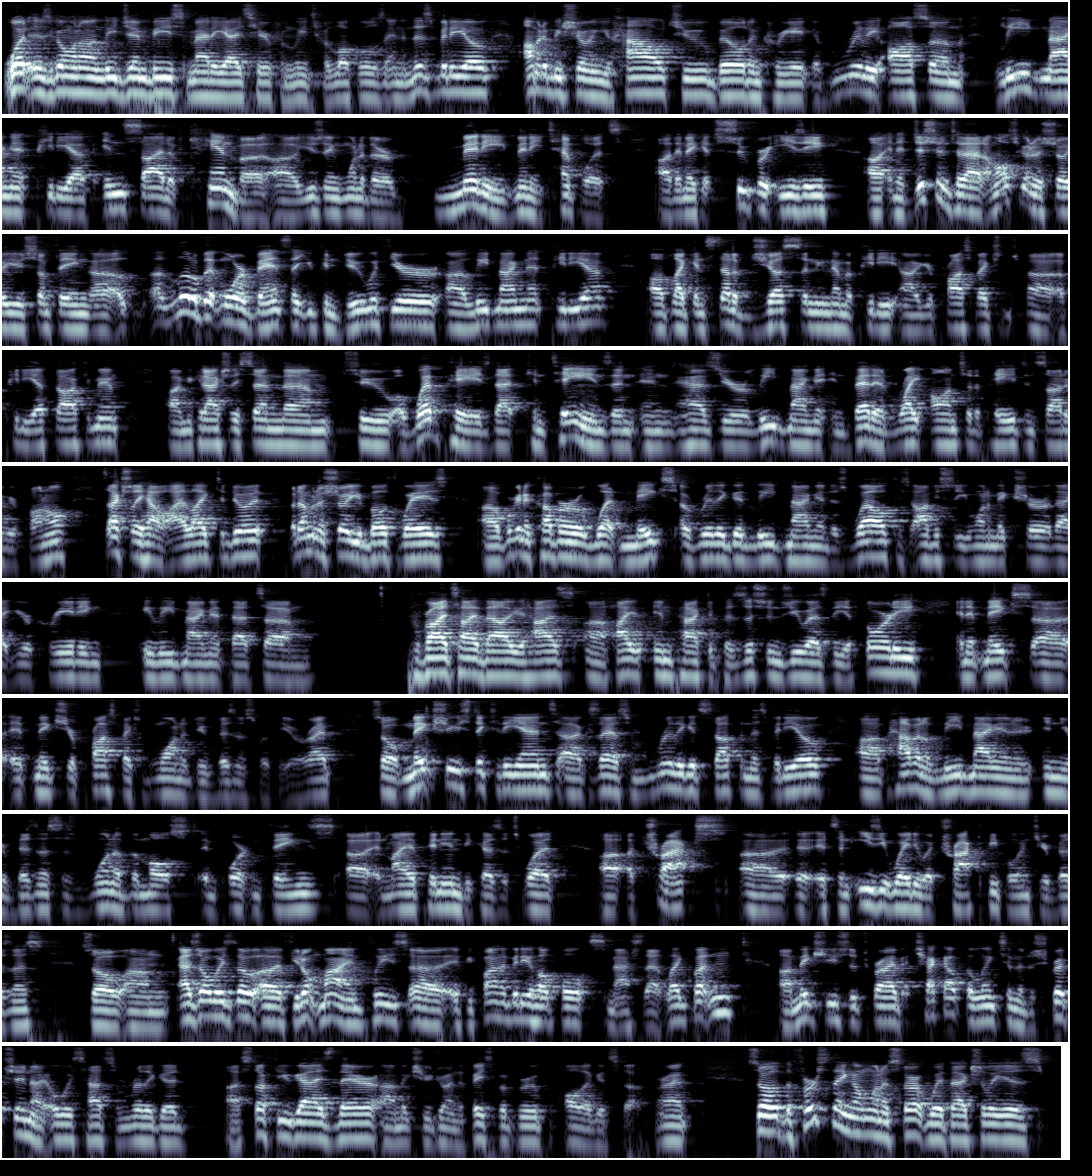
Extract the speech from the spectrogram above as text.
What is going on, Lead Gen Beast? Matty Ice here from Leads for Locals. And in this video, I'm going to be showing you how to build and create a really awesome lead magnet PDF inside of Canva uh, using one of their many, many templates. Uh, they make it super easy. Uh, in addition to that, I'm also going to show you something uh, a little bit more advanced that you can do with your uh, lead magnet PDF. Uh, like instead of just sending them a PDF, your prospects a PDF document, um, you can actually send them to a web page that contains and, and has your lead magnet embedded right onto the page inside of your funnel. It's actually how I like to do it, but I'm going to show you both ways. Uh, we're going to cover what makes a really good lead magnet as well, because obviously you want to make sure that you're creating a lead magnet that's um, provides high value, has uh, high impact, it positions you as the authority, and it makes uh, it makes your prospects want to do business with you, right? So make sure you stick to the end because uh, I have some really good stuff in this video. Uh, having a lead magnet in your business is one of the most important things, uh, in my opinion, because it's what uh, attracts. Uh, it's an easy way to attract people into your business. So um, as always, though, uh, if you don't mind, please, uh, if you find the video helpful, smash that like button. Uh, make sure you subscribe. Check out the links in the description. I always have some really good uh, stuff for you guys there. make sure you join the Facebook group, all that good stuff. All right. So the first thing I want to start with actually is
